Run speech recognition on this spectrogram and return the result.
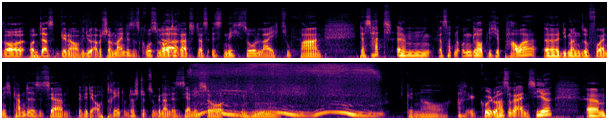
So, und das, genau, wie du aber schon meintest, das große Ja. Leuterad, das ist nicht so leicht zu fahren. Das hat, ähm, das hat eine unglaubliche Power, äh, die man so vorher nicht kannte. Es ist ja, wird ja auch Tretunterstützung genannt. Es ist ja nicht so. Mhm. Genau. Ach, cool, du hast sogar eins hier. Ähm,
